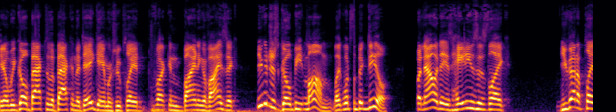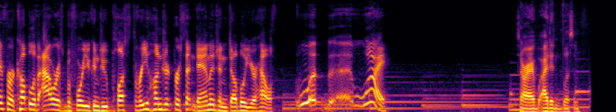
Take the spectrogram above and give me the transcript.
You know, we go back to the back in the day gamers who played fucking Binding of Isaac. You could just go beat mom. Like, what's the big deal? But nowadays, Hades is like, you got to play for a couple of hours before you can do plus 300% damage and double your health. What? Uh, why? Sorry, I, I didn't listen.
